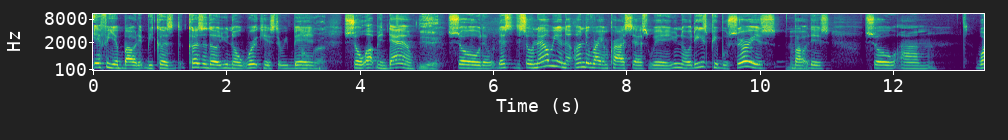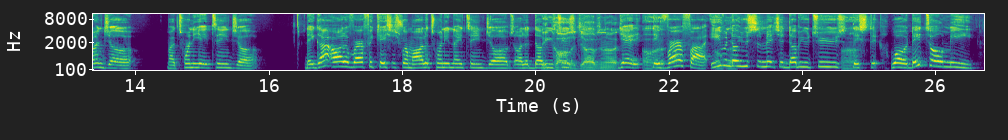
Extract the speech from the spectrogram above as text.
iffy about it because because of the you know work history being Okay. so up and down. Yeah. So the, this, so now we in the underwriting process where you know these people serious about this. So um, one job, my 2018 job, they got all the verifications from all the 2019 jobs, all the They W call the twos. jobs and all that? Yeah, they, All they right. verify. Even Okay. though you submit your W twos, they still. Well, they told me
